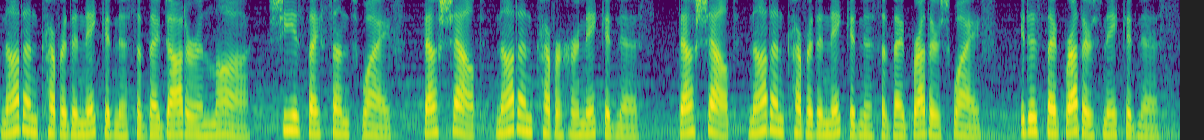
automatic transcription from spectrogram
not uncover the nakedness of thy daughter in law, she is thy son's wife, thou shalt not uncover her nakedness, thou shalt not uncover the nakedness of thy brother's wife, it is thy brother's nakedness.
